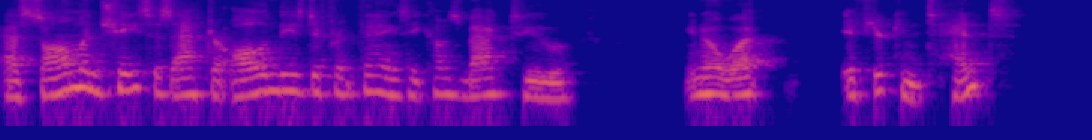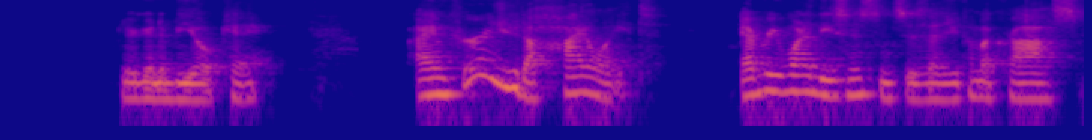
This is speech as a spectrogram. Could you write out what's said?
As Solomon chases after all of these different things, he comes back to, you know what? If you're content, you're going to be okay. I encourage you to highlight every one of these instances as you come across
